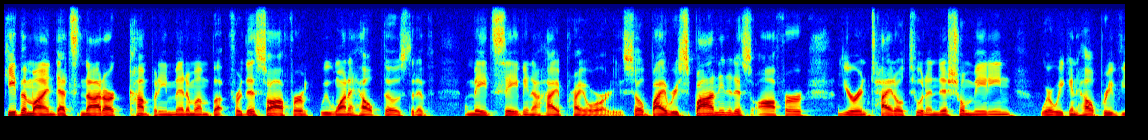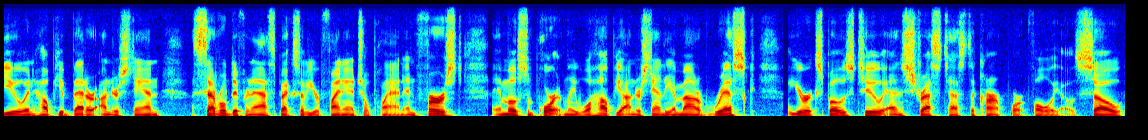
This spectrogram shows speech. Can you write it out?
keep in mind that's not our company minimum, but for this offer, we want to help those that have made saving a high priority. So, by responding to this offer, you're entitled to an initial meeting where we can help review and help you better understand several different aspects of your financial plan. And first, and most importantly, we'll help you understand the amount of risk you're exposed to and stress test the current portfolios. So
